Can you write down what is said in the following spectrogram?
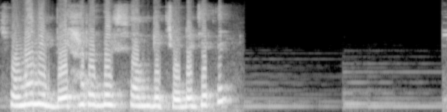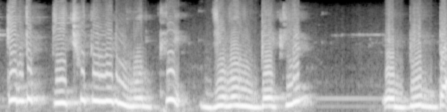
সমানে বেহারাদের সঙ্গে চলে যেতেন। কিন্তু কিছুদিনের মধ্যে জীবন দেখলেন এ বিদ্যা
